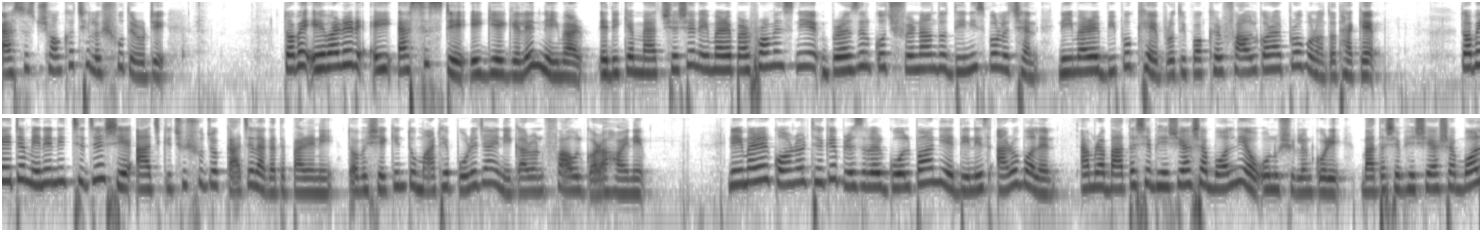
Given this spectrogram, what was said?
অ্যাসিস্ট সংখ্যা ছিল সতেরোটি। তবে এবারের এই অ্যাসিস্টে এগিয়ে গেলেন নেইমার। এদিকে ম্যাচ শেষে নেইমারের পারফরমেন্স নিয়ে ব্রাজিল কোচ ফের্নান্দো দিনিস বলেছেন, নেইমারের বিপক্ষে প্রতিপক্ষের ফাউল করার প্রবণতা থাকে। তবে এটা মেনে নিচ্ছে যে সে আজ কিছু সুযোগ কাজে লাগাতে পারেনি, তবে সে কিন্তু মাঠে পড়ে যায়নি কারণ ফাউল করা হয়নি। নেইমারের কর্নার থেকে ব্রাজিলের গোল পাওয়া নিয়ে দিনিস আরও বলেন, আমরা বাতাসে ভেসে আসা বল নিয়েও অনুশীলন করি। বাতাসে ভেসে আসা বল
